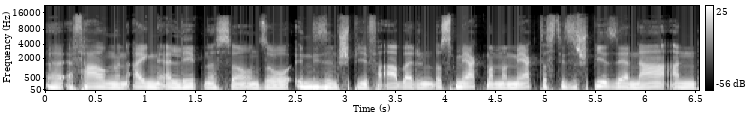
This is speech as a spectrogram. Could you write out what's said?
äh, Erfahrungen, eigene Erlebnisse und so in diesem Spiel verarbeitet. Und das merkt man. Man merkt, dass dieses Spiel sehr nah an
